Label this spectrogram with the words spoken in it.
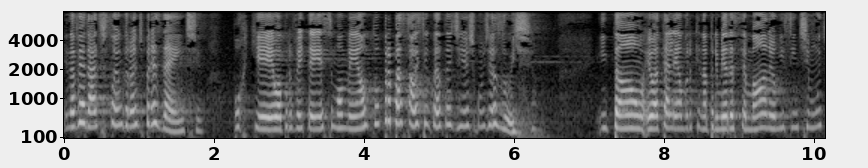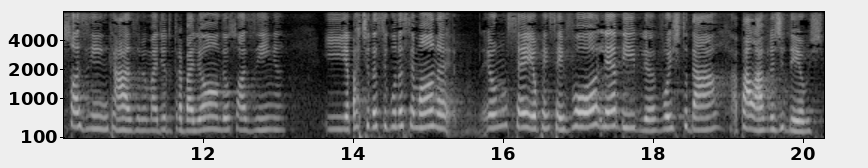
E na verdade foi um grande presente, porque eu aproveitei esse momento para passar os 50 dias com Jesus. Então, eu até lembro que na primeira semana eu me senti muito sozinha em casa, meu marido trabalhando, eu sozinha. E a partir da segunda semana, eu não sei, eu pensei, vou ler a Bíblia, vou estudar a palavra de Deus.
